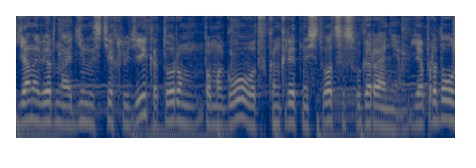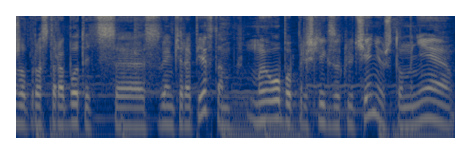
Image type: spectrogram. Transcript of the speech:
я, наверное, один из тех людей, которым помогло вот в конкретной ситуации с выгоранием. Я продолжил просто работать с, с своим терапевтом. Мы оба пришли к заключению, что мне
